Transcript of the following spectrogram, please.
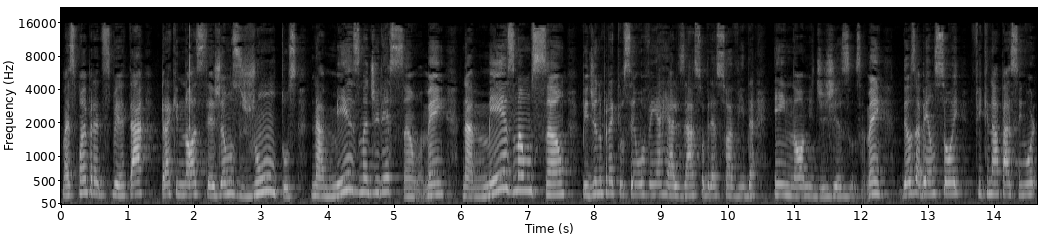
mas põe para despertar para que nós estejamos juntos na mesma direção, amém? Na mesma unção, pedindo para que o Senhor venha realizar sobre a sua vida em nome de Jesus, amém? Deus abençoe, fique na paz, Senhor.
